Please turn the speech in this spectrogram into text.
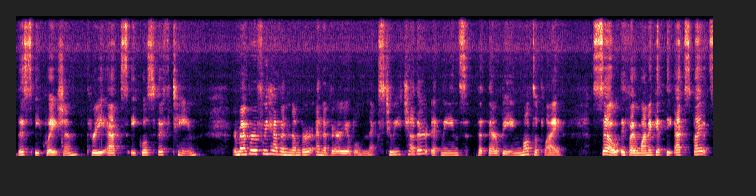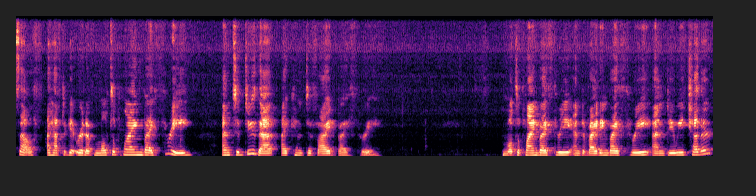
this equation, 3x equals 15, remember if we have a number and a variable next to each other, it means that they're being multiplied. So if I want to get the x by itself, I have to get rid of multiplying by 3, and to do that, I can divide by 3. Multiplying by 3 and dividing by 3 undo each other,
